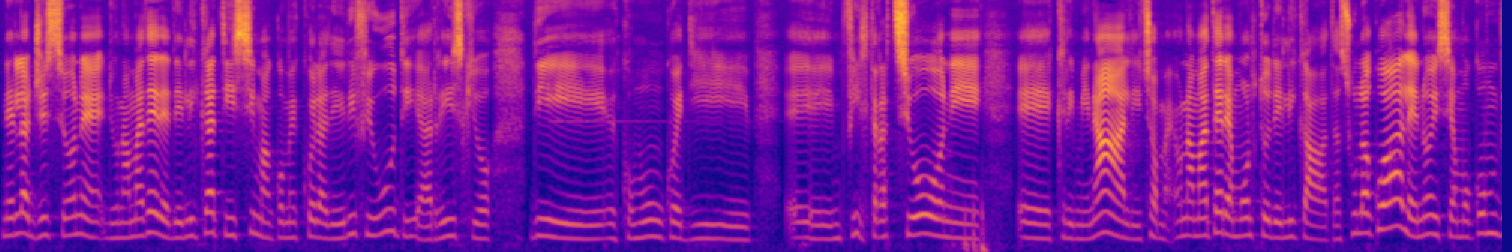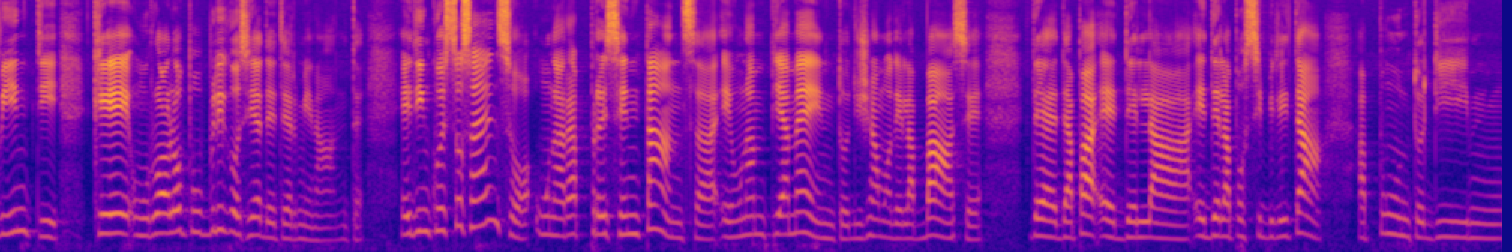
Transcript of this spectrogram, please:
nella gestione di una materia delicatissima come quella dei rifiuti a rischio di comunque di eh, infiltrazioni eh, criminali, insomma è una materia molto delicata sulla quale noi siamo convinti che un ruolo pubblico sia determinante ed in questo senso una rappresentanza e un ampliamento diciamo, della base de, da, e, della, e, della, possibilità appunto di,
